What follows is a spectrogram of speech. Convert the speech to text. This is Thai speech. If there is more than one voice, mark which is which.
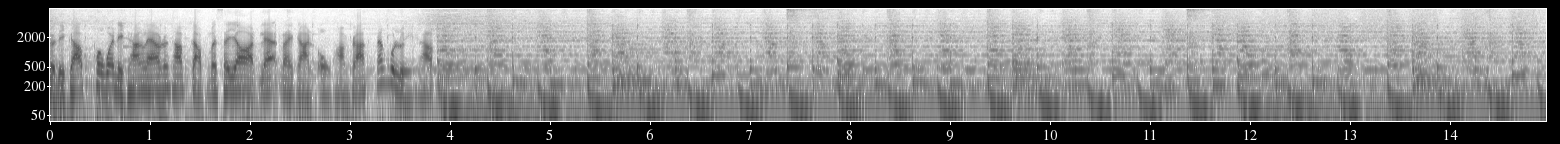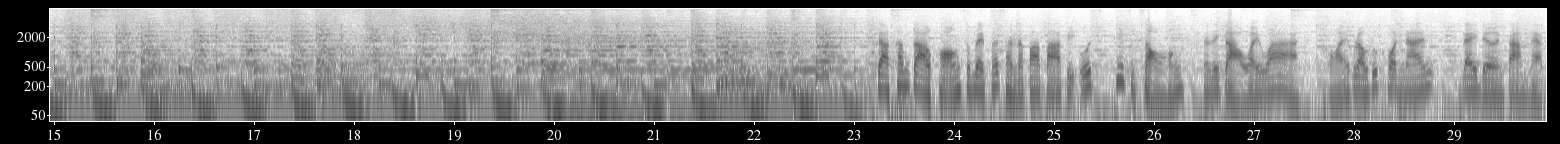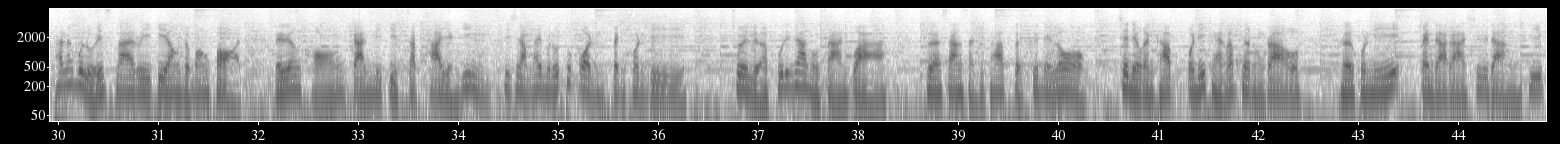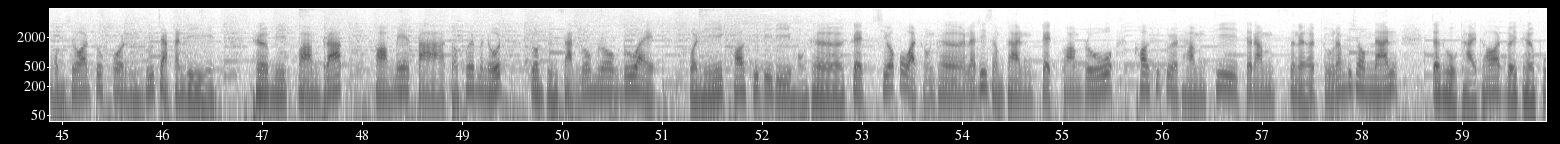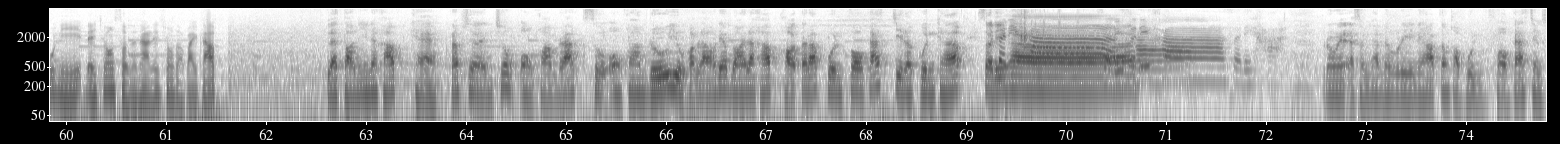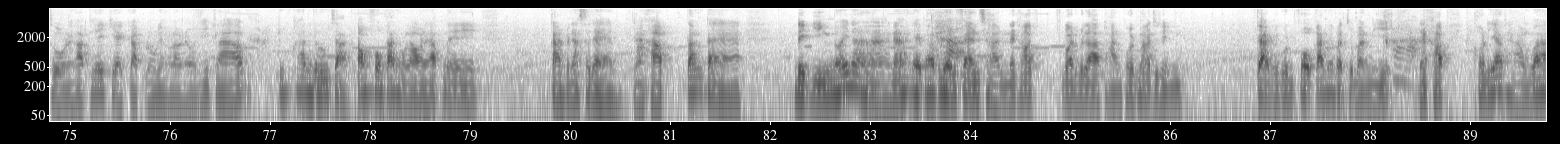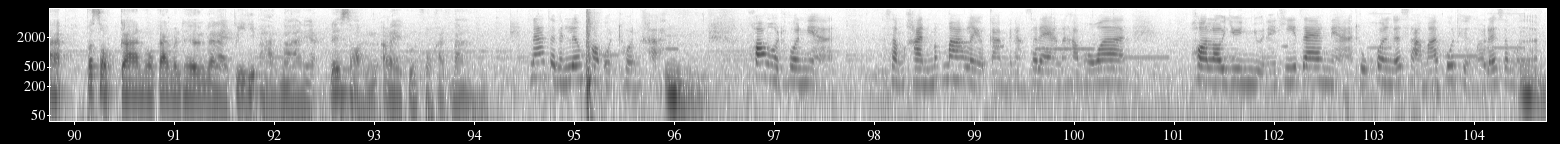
Speaker 1: สวัสดีครับพบกันอีกครั้งแล้วนะครับกับมัสยอดและรายการองค์ความรักนักบุญหลุยครับ จากคำกล่าวของสมเด็จพระสันตะปาปาปิอุสที่ 12 ได้กล่าวไว้ว่า ขอให้เราทุกคนนั้นได้เดินตามแบบท่านนักบุญหลุยส์มารีกิยองเดอมองฟอร์ด ในเรื่องของการมีจิตศรัทธาอย่างยิ่ง ที่จะทำให้มนุษย์ทุกคนเป็นคนดี ช่วยเหลือผู้ที่น่าสงสารกว่า เพื่อสร้างสันติภาพเกิดขึ้นในโลก เช่นเดียวกันครับ วันนี้แขกรับเชิญของเรา เธอคนนี้เป็นดาราชื่อดังที่ผมเชื่อว่าทุกคนรู้จักกันดี เธอมีความรัก ความเมตตาต่อเพื่อนมนุษย์ รวมถึงสัตว์ร่วมโลกด้วย วันนี้ข้อคิดดีๆของเธอ เกร็ดชีวประวัติของเธอ และที่สำคัญเกร็ดความรู้ข้อคิดคุณธรรมที่จะนำเสนอสู่ท่านผู้ชมนั้น จะถูกถ่ายทอดโดยเธอผู้นี้ในช่วงสนทนาในช่วงต่อไปครับ และตอนนี้นะครับแขกรับเชิญช่วงองค์ความรักสู่องค์ความรู้อยู่กับเราเรียบร้อยแล้วครับ ขอต้อนรับคุณโฟกัสจิรกุลครับ สวัสดีครับ
Speaker 2: สวัสดีสวัสดีค่ะสวัสดีค่ะ
Speaker 1: โรงเรียนอัสสัมชัญธนบุรีนะครับต้องขอบคุณโฟกัสอย่างสูงนะครับที่ให้เกียรติกับโรงเรียนของเราในวันนี้ครับ ทุกท่านก็รู้จักน้องโฟกัสของเรานะครับใน การเป็นนักแสดงนะครับ ตั้งแต่เด็กหญิงน้อยหนานะในภาพยนตร์
Speaker 2: ค่ะ
Speaker 1: แฟนฉันนะครับ วันเวลาผ่านพ้นมาจนถึงการเป็นคุณโฟกัสในปัจจุบันนี้
Speaker 2: ค่ะ
Speaker 1: นะครับขออนุญาตถามว่าประสบการณ์วงการบันเทิงหลาย ๆ ปีที่ผ่านมาเนี่ยได้สอนอะไรคุณโฟกัสบ้าง
Speaker 2: น่าจะเป็นเรื่องความอดทนค่ะ
Speaker 1: อืม
Speaker 2: ความอดทนเนี่ยสำคัญมาก ๆ เลยกับการเป็นนักแสดงนะคะ เพราะว่า พอเรายืนอยู่ในที่แจ้งเนี่ยทุกคนก็สามารถพูดถึงเราได้เสมออ
Speaker 1: ม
